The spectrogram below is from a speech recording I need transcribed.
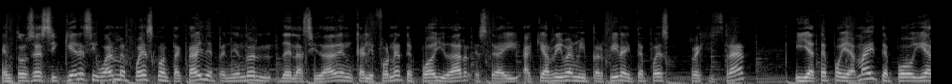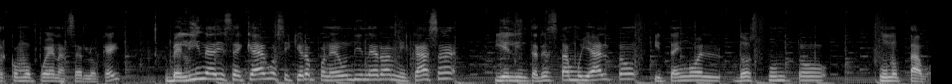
Entonces, si quieres, igual me puedes contactar y dependiendo de la ciudad en California, te puedo ayudar. Este, ahí, aquí arriba en mi perfil, ahí te puedes registrar y ya te puedo llamar y te puedo guiar cómo pueden hacerlo, ¿ok? Belina dice, ¿qué hago si quiero poner un dinero a mi casa y el interés está muy alto y tengo el 2.1 octavo?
